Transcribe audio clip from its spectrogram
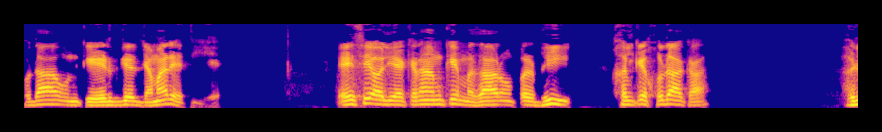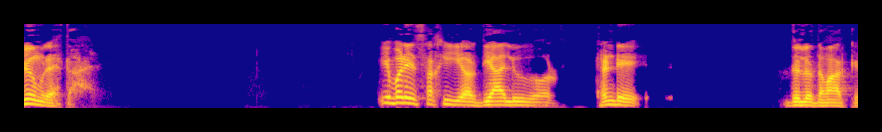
خدا ان کے ارد گرد جمع رہتی ہے، ایسے اولیاء کرام کے مزاروں پر بھی خلق خدا کا ہجوم رہتا ہے۔ یہ بڑے سخی اور دیالو اور ٹھنڈے دل و دماغ کے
